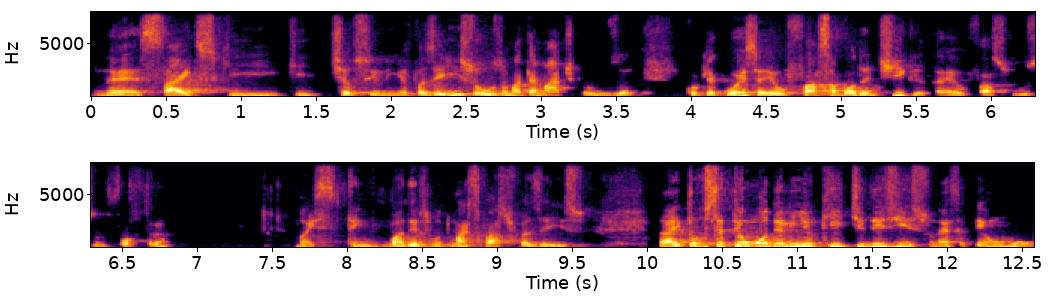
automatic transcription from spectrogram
né, sites que, que te auxiliam a fazer isso, ou usa matemática, ou usa qualquer coisa. Eu faço a moda antiga, tá? eu faço usando Fortran, mas tem maneiras muito mais fáceis de fazer isso. Tá? Então você tem um modelinho que te diz isso, né? Você tem um,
